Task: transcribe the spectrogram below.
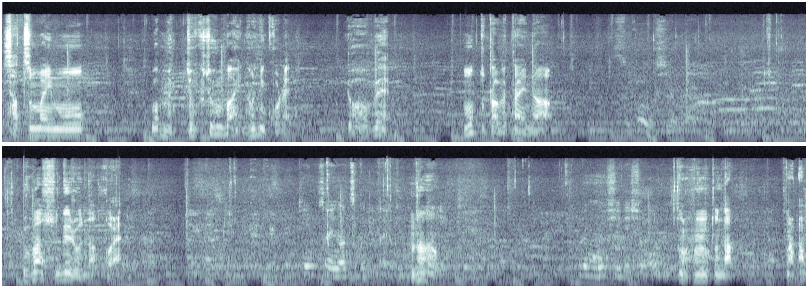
さつまいも。うわめっちゃくちゃうまい。何これ？やべえ。もっと食べたいな。すごい美味しいよねうますぎるなこれ。天才が作ったよ。なあ。これも美味しいでしょ？あ本当だ。ああ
